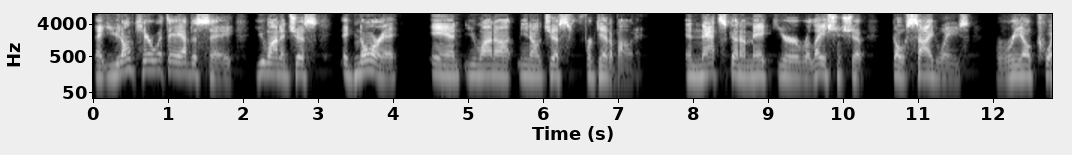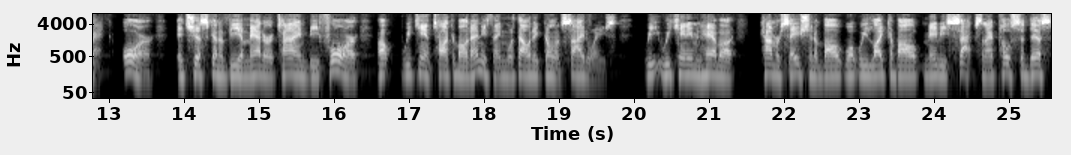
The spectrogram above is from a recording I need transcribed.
that you don't care what they have to say. You want to just ignore it and you want to, you know, just forget about it. And that's going to make your relationship go sideways real quick. Or it's just going to be a matter of time before, oh, we can't talk about anything without it going sideways. We, we can't even have a conversation about what we like about maybe sex. And I posted this,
